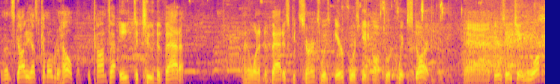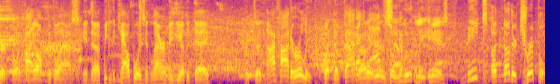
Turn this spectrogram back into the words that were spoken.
And then Scottie has to come over to help. The contact. 8 to 2 Nevada. I know one of Nevada's concerns was Air Force getting off to a quick start. And there's A.J. Walker going high off the glass in uh, beating the Cowboys in Laramie the other day. But uh, not hot early. But Nevada, Nevada absolutely is. Meeks another triple.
